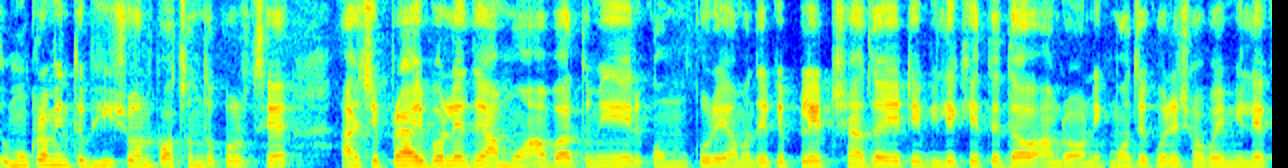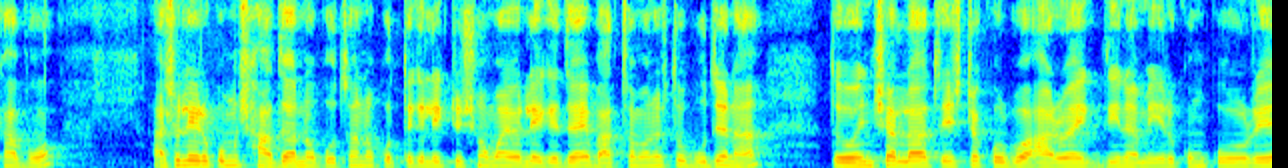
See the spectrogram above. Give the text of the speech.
তো মুকরামিন তো ভীষণ পছন্দ করছে। আর সে প্রায় বলে যে, আম্মু, আবার তুমি এরকম করে আমাদেরকে প্লেট সাজায়ে টেবিলে খেতে দাও, আমরা অনেক মজা করে সবাই মিলে খাব। আসলে এরকম সাজানো, গোছানো করতে গেলে একটু সময়ও লেগে যায়, বাচ্চা মানুষ তো বোঝে না। তো ইনশাল্লাহ চেষ্টা করব আরও একদিন আমি এরকম করে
